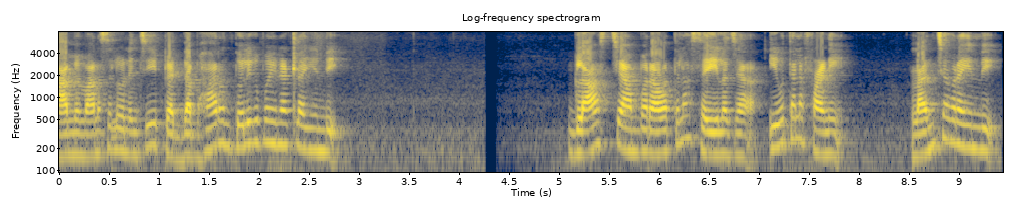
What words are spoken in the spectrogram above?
ఆమె మనసులో నుంచి పెద్ద భారం తొలగిపోయినట్లయింది. గ్లాస్ ఛాంబర్ అవతల శైలజ యువతల ఫణి. లంచ్ ఎవరైంది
